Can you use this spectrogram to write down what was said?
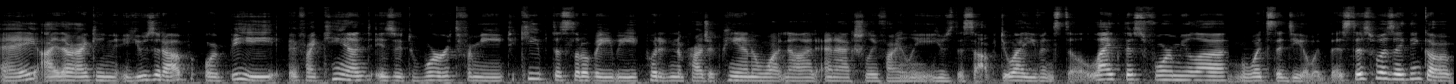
A, either I can use it up or B, if I can't, is it worth for me to keep this little baby, put it in a project pan or whatnot and actually finally use this up. Do I even still like this formula? What's the deal with this? This was, I think, a,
